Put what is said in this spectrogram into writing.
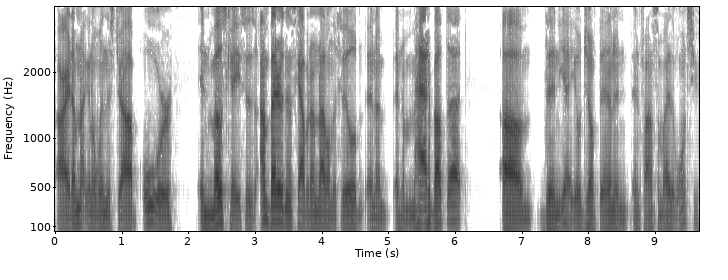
all right, I'm not going to win this job, or in most cases, I'm better than this guy, but I'm not on the field, and I'm and I'm mad about that. Um, then yeah, you'll jump in and, and find somebody that wants you.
